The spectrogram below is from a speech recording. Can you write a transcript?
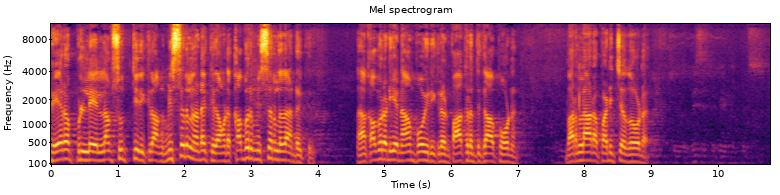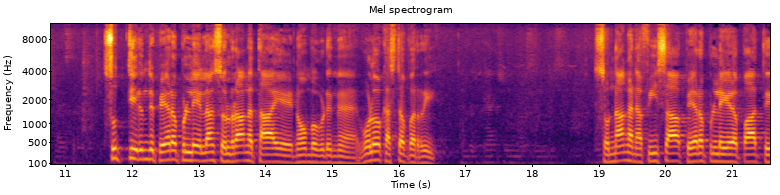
பேரப்பிள்ளை எல்லாம் சுற்றி இருக்கிறாங்க. மிஸ்ரில் நடக்குது. அவங்களோட கபர் மிஸ்ரில் தான் இருக்குது. நான் கபரடியை நான் போயிருக்கிறேன் பார்க்கறதுக்காக போனேன். வரலாறை படித்ததோட. சுற்றி இருந்து பேரப்பிள்ளையெல்லாம் எல்லாம் தாயே நோம்ப விடுங்க. இவ்வளோ கஷ்டப்படுறீ. சொன்னாங்க நஃபீஸா பேரப்பிள்ளைகளை பார்த்து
